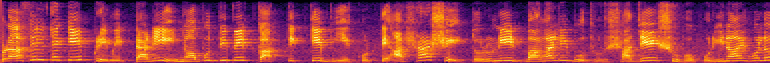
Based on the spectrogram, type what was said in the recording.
ব্রাজিল থেকে প্রেমের টানে নবদ্বীপের কার্তিককে বিয়ে করতে আসা সেই তরুণীর বাঙালি বধূর সাজে শুভ পরিণয় হলো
